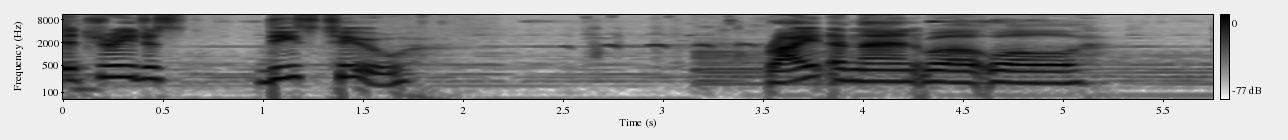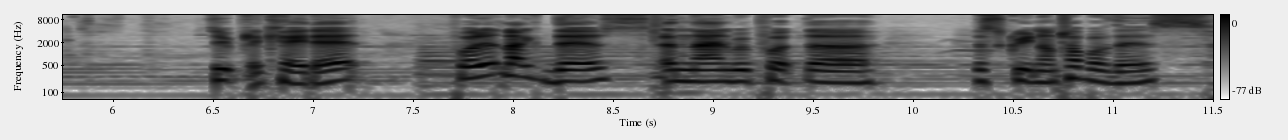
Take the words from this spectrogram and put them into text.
Literally just these two. Right? And then we'll we'll duplicate it. Put it like this, and then we put the the screen on top of this.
